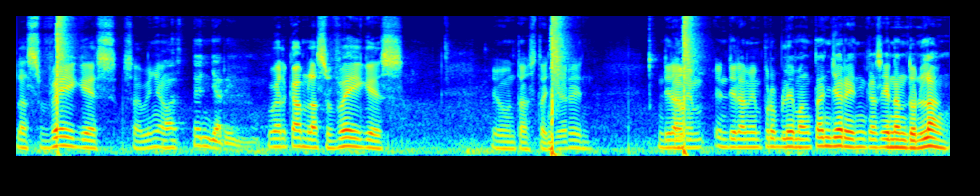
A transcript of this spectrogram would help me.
Las Vegas. Sabi niya. Tapos tangerine. Welcome Las Vegas. Yun, tapos tangerine. Hindi namin, hindi namin problema ang tangerine kasi nandun lang.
